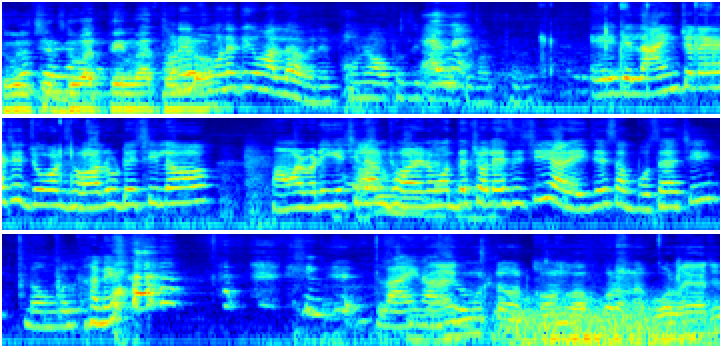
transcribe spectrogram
তুলছে দুবার তিনবার তুললো। ফোনের দিকে মারলে হবে না ফোনের অপোজিট মারতে হবে। এই যে লাইন চলে গেছে জোর ঝড় উঠেছিল। মামার বাড়ি গেছিলাম ঝড়ের মধ্যে চলে এসেছি আর এই যে সব বসে আছি দঙ্গলখানে। লাইন আসুক। মোডটা অন অফ করো না গোল হয়ে আছে।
